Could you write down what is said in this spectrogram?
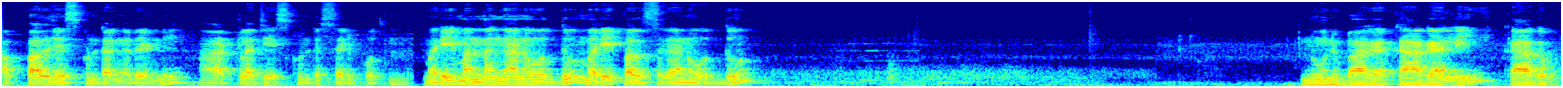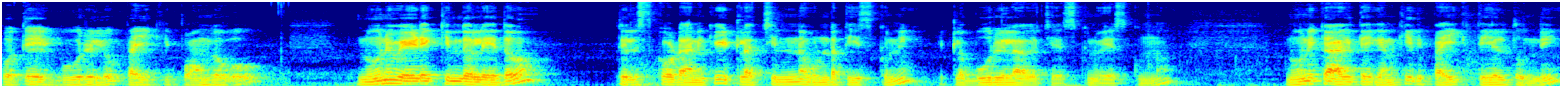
అప్పాలు చేసుకుంటాం కదండి అట్లా చేసుకుంటే సరిపోతుంది. మరీ మందంగానూ వద్దు మరీ పలసగాను వద్దు. నూనె బాగా కాగాలి. కాకపోతే బూరెలు పైకి పొంగవు. నూనె వేడెక్కిందో లేదో తెలుసుకోవడానికి ఇట్లా చిన్న ఉండ తీసుకుని ఇట్లా బూరెలాగా చేసుకుని వేసుకుందాం. నూనె కాగితే కనుక ఇది పైకి తేలుతుంది.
